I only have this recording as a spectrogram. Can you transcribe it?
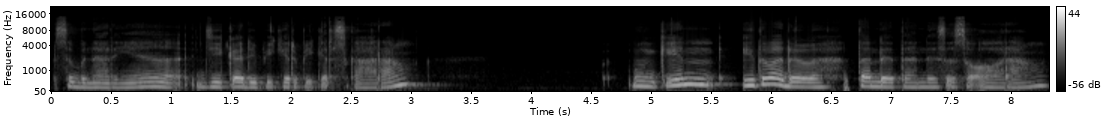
sebenarnya jika dipikir-pikir sekarang, mungkin itu adalah tanda-tanda seseorang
